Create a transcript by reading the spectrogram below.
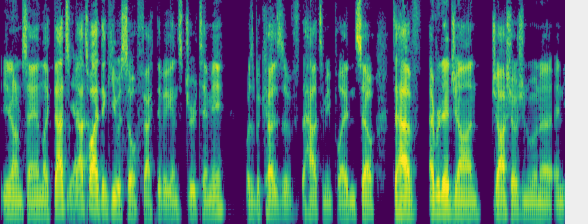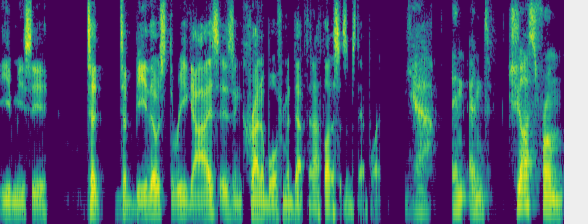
You know what I'm saying? Like that's that's why I think he was so effective against Drew Timme was because of how Timme played. And so to have Everyday John, Josh Ojianwuna, and Yves Missi to to be those three guys is incredible from a depth and athleticism standpoint. Yeah, and and just from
